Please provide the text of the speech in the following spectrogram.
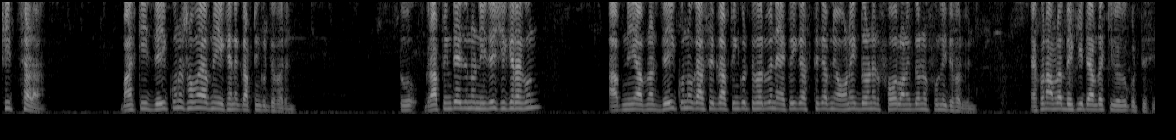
শীত ছাড়া বাকি যেই কোনো সময় আপনি এখানে গ্রাফটিং করতে পারেন। তো গ্রাফটিংটা এই জন্য নিজেই শিখে রাখুন। আপনি আপনার যেই কোনো গাছে গ্রাফটিং করতে পারবেন, একই গাছ থেকে আপনি অনেক ধরনের ফল, অনেক ধরনের ফুল নিতে পারবেন। এখন আমরা দেখি এটা আমরা কীভাবে করতেছি।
